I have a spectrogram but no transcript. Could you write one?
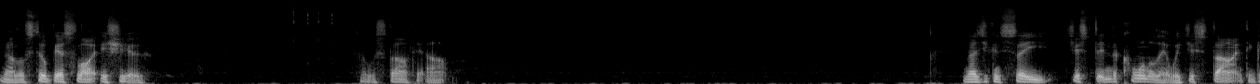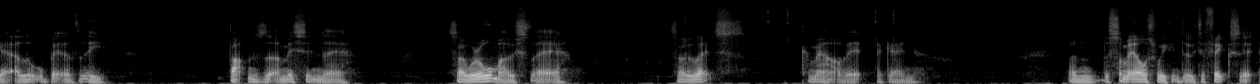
Now there'll still be a slight issue. So we'll start it up. And as you can see, just in the corner there, we're just starting to get a little bit of the buttons that are missing there. So we're almost there. So let's come out of it again. And there's something else we can do to fix it.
